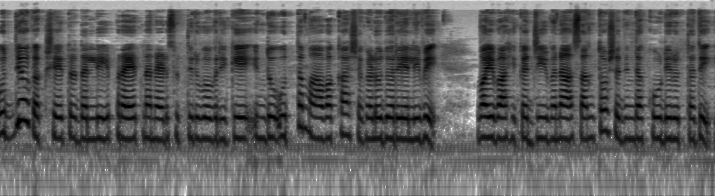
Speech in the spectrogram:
ಉದ್ಯೋಗ ಕ್ಷೇತ್ರದಲ್ಲಿ ಪ್ರಯತ್ನ ನಡೆಸುತ್ತಿರುವವರಿಗೆ ಇಂದು ಉತ್ತಮ ಅವಕಾಶಗಳು ದೊರೆಯಲಿವೆ. ವೈವಾಹಿಕ ಜೀವನ ಸಂತೋಷದಿಂದ ಕೂಡಿರುತ್ತದೆ.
